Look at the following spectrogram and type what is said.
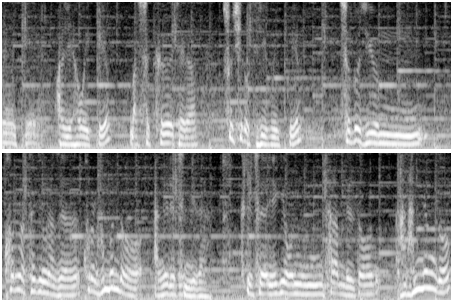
예, 이렇게 관리하고 있고요. 마스크 제가 수시로 드리고 있고요. 저도 지금 코로나 터지고 나서 코로나 한 번도 안 걸렸습니다. 그래서 여기 온 사람들도 한 한 명도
